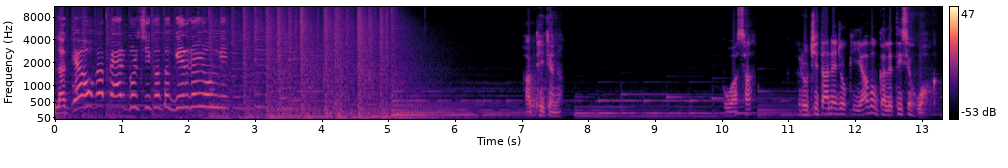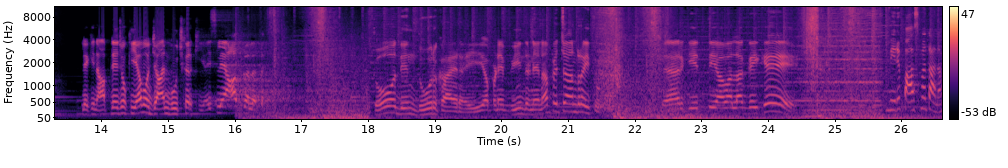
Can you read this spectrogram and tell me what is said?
लग गया होगा पैर कुर्सी को तो गिर गई होंगी। आप ठीक है ना? हुआ सा रुचिता ने जो किया वो गलती से हुआ होगा। लेकिन आपने जो किया वो जानबूझकर किया इसलिए आप गलत हैं। दो दिन दूर काहे रही अपने बींदने ना पहचान रही तू। शहर की इतनी हवा लग गई के? मेरे पास मत आना।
